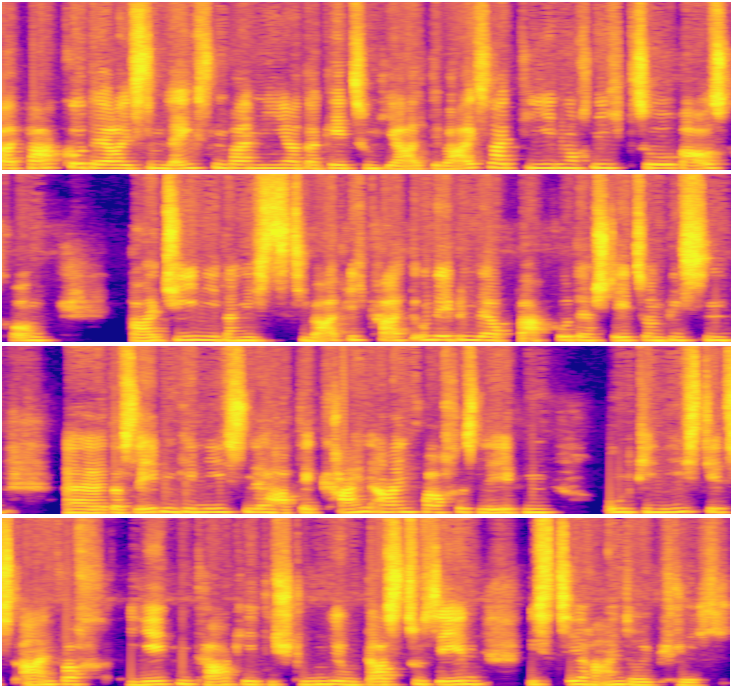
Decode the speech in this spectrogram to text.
bei Paco, der ist am längsten bei mir, da geht es um die alte Weisheit, die noch nicht so rauskommt. Bei Genie, dann ist es die Weiblichkeit und eben der Paco, der steht so ein bisschen äh, das Leben genießen, der hatte kein einfaches Leben und genießt jetzt einfach jeden Tag, jede Stunde. Und das zu sehen, ist sehr eindrücklich.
